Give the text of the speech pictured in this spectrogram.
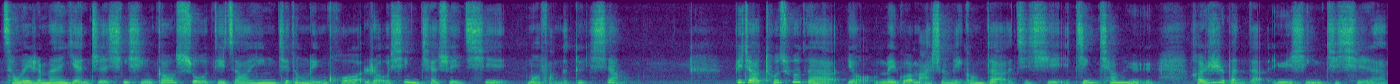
成为人们研制新型高速、低噪音、机动灵活、柔性潜水器模仿的对象。比较突出的有美国麻省理工的机器金枪鱼和日本的鱼形机器人。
